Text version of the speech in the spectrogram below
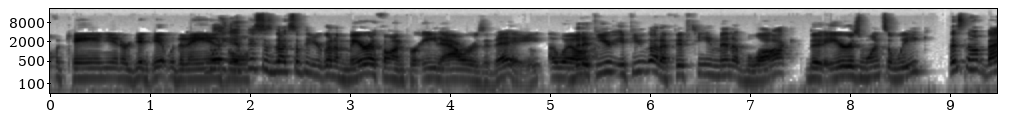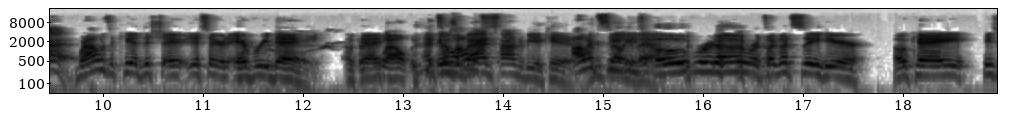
off a canyon or get hit with an Well, anvil? if this is not something you're going to marathon for eight hours a day, Uh, well, but if you if you've got a 15 minute block that airs once a week, that's not bad. when I was a kid, this this aired every day. Okay. Well, And it so was a I bad would- time to be a kid. I would can see these over and over. It's like, let's see here. Okay, he's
